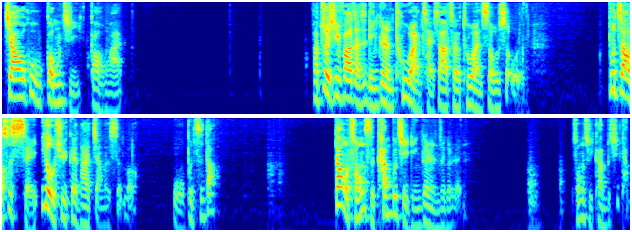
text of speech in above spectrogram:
交互攻击高虹安。那最新发展是林根仁突然踩刹车，突然收手了，不知道是谁又去跟他讲了什么，我不知道。但我从此看不起林根仁这个人，从此看不起他。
